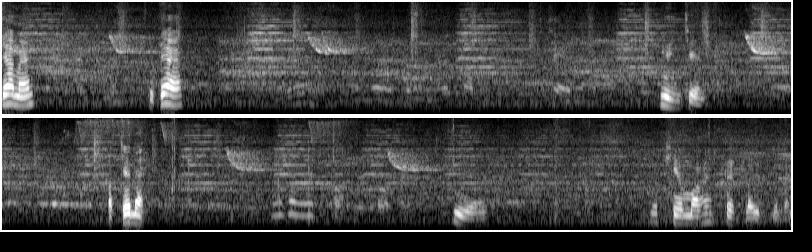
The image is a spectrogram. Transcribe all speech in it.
Từ té men? Từ té hả? Nhìn trên Học trên này. Nhiều Nó phía mỏi hết, tuyệt vời như vậy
